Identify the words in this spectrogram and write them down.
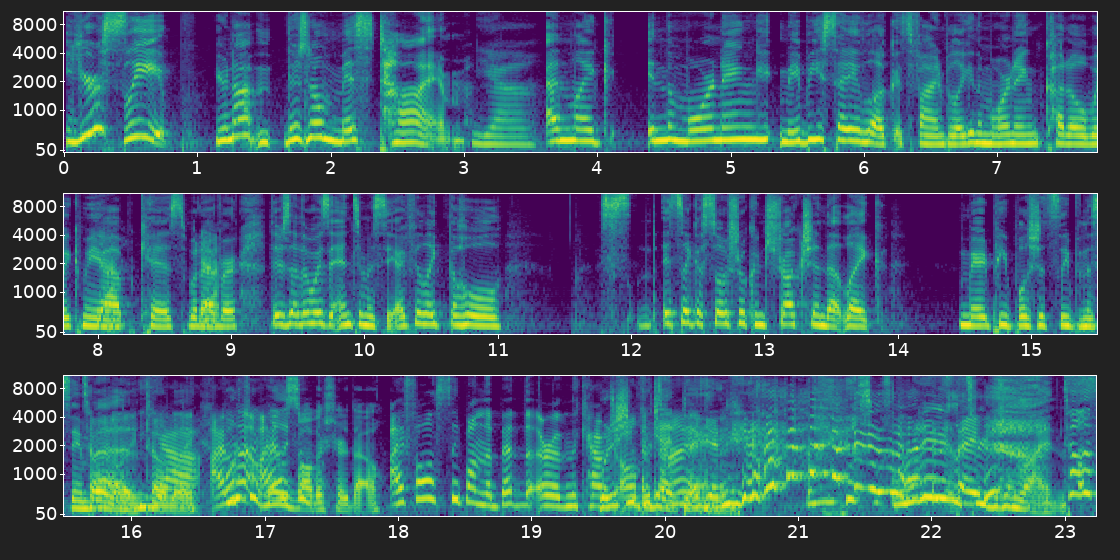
You're asleep. You're not. There's no missed time. Yeah. And like in the morning, maybe say, look, it's fine, but like in the morning, cuddle, wake me Yeah. up, kiss, whatever. There's other ways of intimacy. I feel like the whole, it's like a social construction that like married people should sleep in the same Totally, bed. totally. Yeah, I'm what if not- it I really also- bothers her though? I fall asleep on the bed th- or on the couch What is she all the time. pretending? what are your Say- three different lines? Tell us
